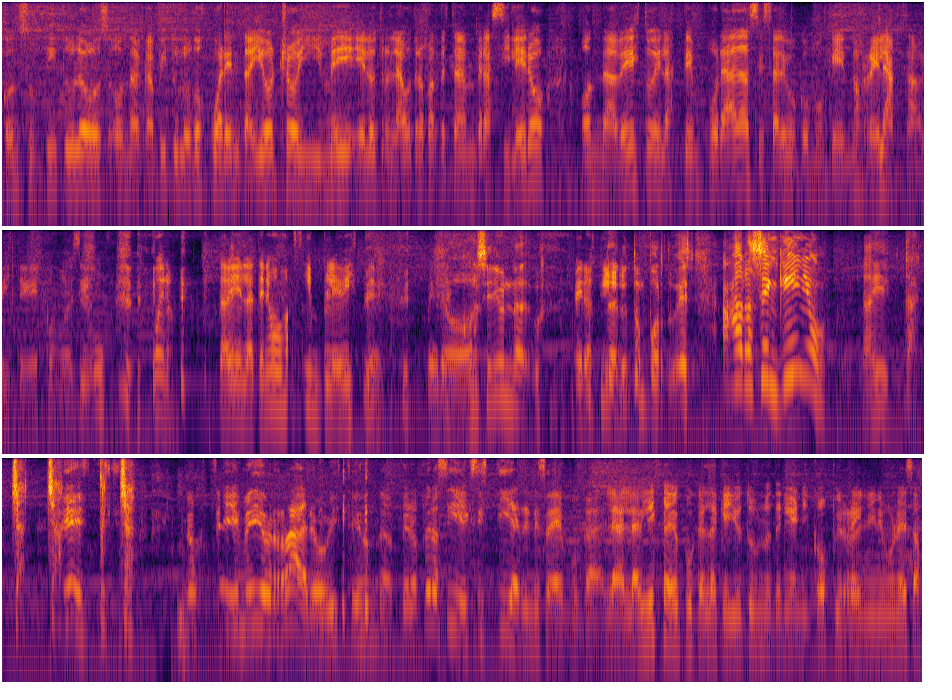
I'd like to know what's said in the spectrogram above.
con subtítulos, onda capítulo 248 y me- el otro, la otra parte está en brasilero, onda ver esto de las temporadas es algo como que nos relaja, ¿viste? Es como decir, uff, bueno, está bien, la tenemos más simple, ¿viste? Pero, ¿cómo sería un, Na- pero sí, Naruto en portugués? ¡Ah, Senguinho! Ahí, ta, cha, cha, es- cha. No sé, es medio raro, ¿viste? Onda. Pero, pero sí, existían en esa época. La, la vieja época en la que YouTube no tenía ni copyright ni ninguna de esas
